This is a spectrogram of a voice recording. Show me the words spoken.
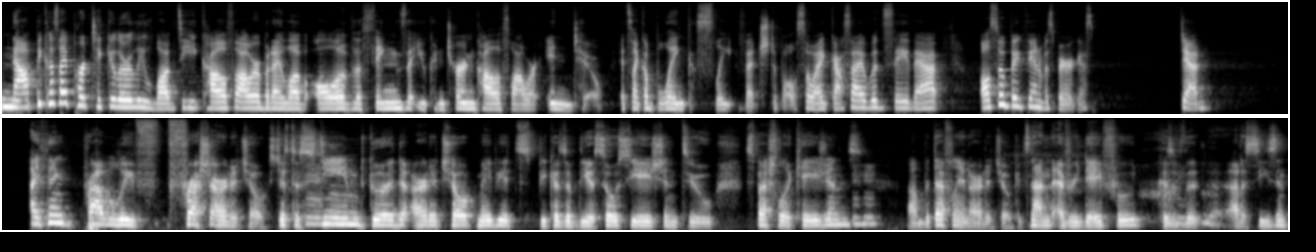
Not because I particularly love to eat cauliflower, but I love all of the things that you can turn cauliflower into. It's like a blank slate vegetable. So I guess I would say that. Also, big fan of asparagus. Dad, I think probably f- fresh artichokes, just a Mm. steamed good artichoke. Maybe it's because of the association to special occasions, Mhm. um, but definitely an artichoke. It's not an everyday food because of the out of season.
